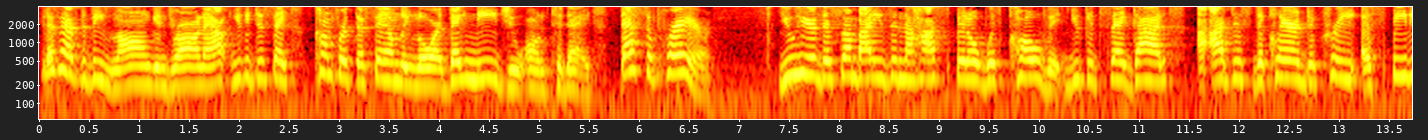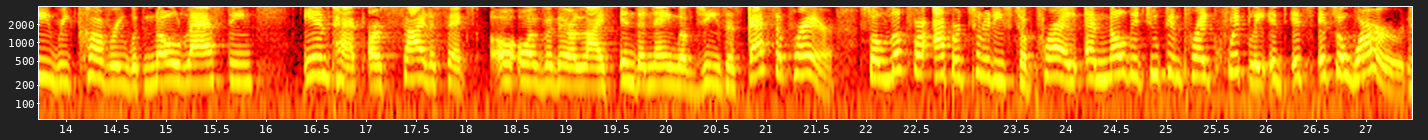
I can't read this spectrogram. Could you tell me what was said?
It doesn't have to be long and drawn out. You could just say, Comfort the family, Lord. They need you on today. That's a prayer. You hear that somebody's in the hospital with COVID. You could say, God, I just declare and decree a speedy recovery with no lasting impact or side effects over their life in the name of Jesus. That's a prayer. So look for opportunities to pray and know that you can pray quickly. It, it's it's a word.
